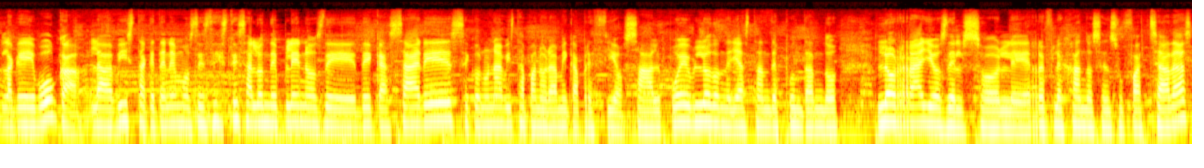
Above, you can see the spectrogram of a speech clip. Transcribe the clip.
la que evoca la vista que tenemos desde este salón de plenos de, de Casares, con una vista panorámica preciosa al pueblo, donde ya están despuntando los rayos del sol eh, reflejándose en sus fachadas,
